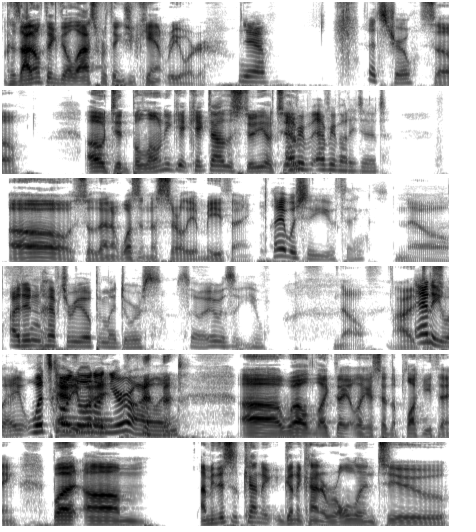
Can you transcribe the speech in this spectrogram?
Because I don't think they'll last for things you can't reorder. Yeah, that's true. So, oh, did Baloney get kicked out of the studio too? Every, everybody did. Oh, so then it wasn't necessarily a me thing. It was a you thing. No, I didn't have to reopen my doors, so it was a you. no. I Anyway, disagree. what's going on on your island? Uh, well, like the, like I said, the plucky thing. But um, I mean, this is kind of going to kind of roll into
